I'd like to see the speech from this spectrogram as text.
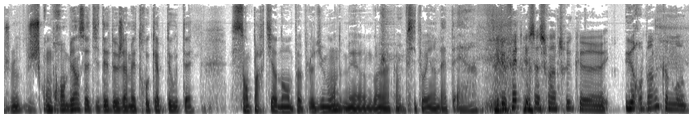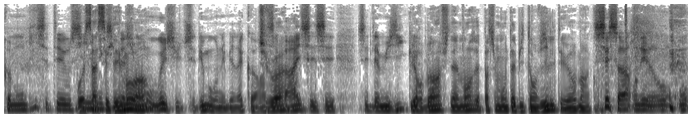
je me- je comprends bien cette idée de jamais trop capter où t'es, sans partir dans le peuple du monde, mais euh, voilà, comme citoyen de la terre. Et le fait que ça soit un truc euh, urbain, comme on, comme on dit, c'était aussi. Bon, ça, c'est des mots, hein. Oui, c'est c'est des mots, on est bien d'accord. Tu hein. vois C'est pareil, c'est- c'est c'est de la musique. Urbain, finalement, c'est à partir du moment où t'habites en ville, t'es urbain. Quoi. C'est ça, on est, on, on-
